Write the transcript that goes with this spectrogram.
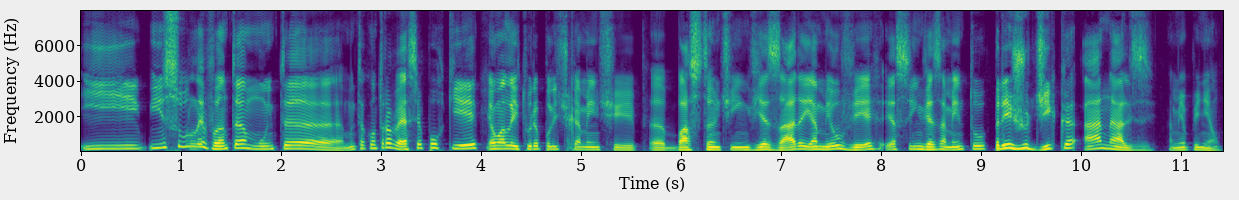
E isso levanta muita, muita controvérsia porque é uma leitura politicamente uh, bastante enviesada e, a meu ver, esse enviesamento prejudica a análise, na minha opinião.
